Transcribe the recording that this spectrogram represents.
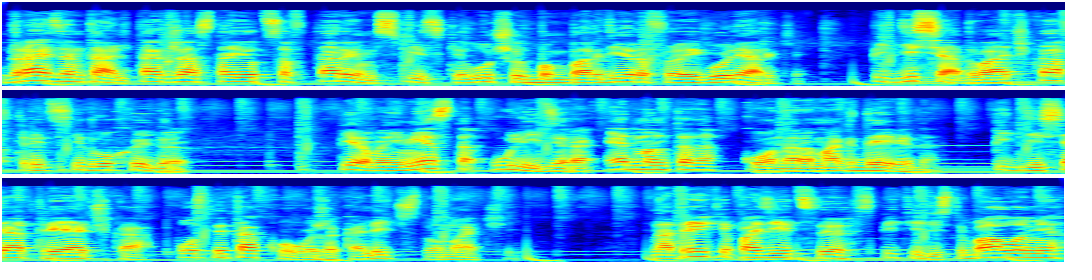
Драйзенталь также остается вторым в списке лучших бомбардиров регулярки – 52 очка в 32 играх. Первое место у лидера Эдмонтона Конора Макдэвида – 53 очка после такого же количества матчей. На третьей позиции с 50 баллами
